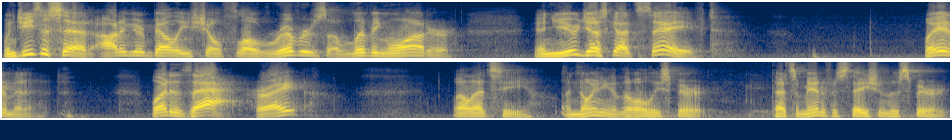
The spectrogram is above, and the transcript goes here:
When Jesus said, Out of your belly shall flow rivers of living water, and you just got saved, wait a minute. What is that, right? Well, that's the anointing of the Holy Spirit. That's a manifestation of the Spirit.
